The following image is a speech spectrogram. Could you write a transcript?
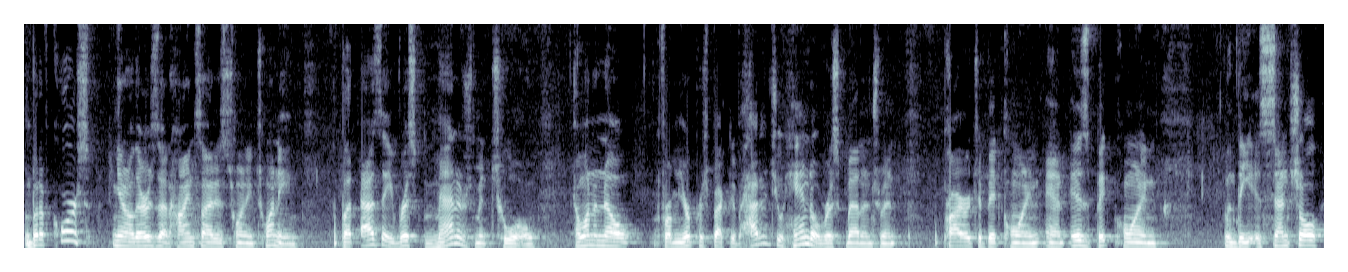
But of course, you know, there's that hindsight is 2020. But as a risk management tool, I want to know from your perspective, how did you handle risk management prior to Bitcoin? And is Bitcoin the essential,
